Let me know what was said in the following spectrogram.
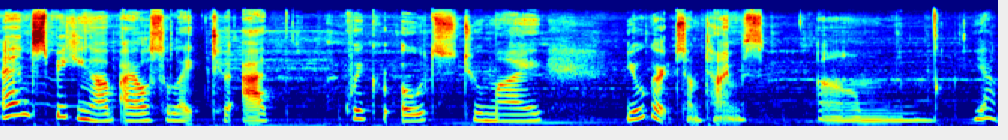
And speaking of I also like to add quick oats to my yogurt sometimes. Um, yeah.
